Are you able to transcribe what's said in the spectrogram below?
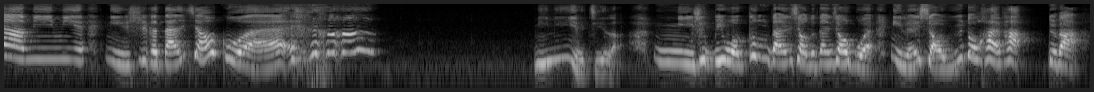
啊，咪咪，你是个胆小鬼！咪咪也急了，你是比我更胆小的胆小鬼，你连小鱼都害怕，对吧？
